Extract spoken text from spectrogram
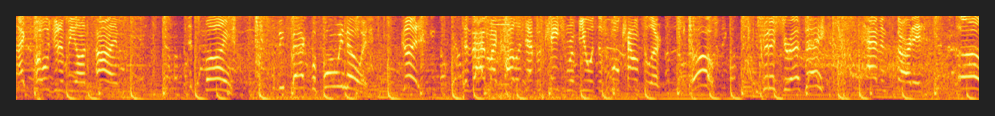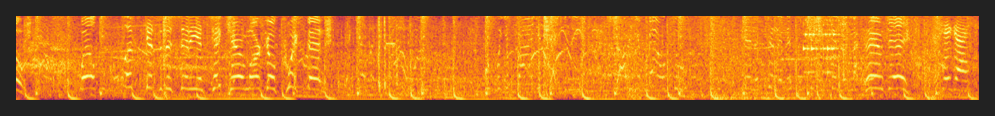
I told you to be on time. It's fine. We'll be back before we know it. Good, because I have my college application review with the school counselor. Oh, you finished your essay? Haven't started. Oh, well, let's get to the city and take care of Marko quick then. Hey, MJ. Hey guys,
